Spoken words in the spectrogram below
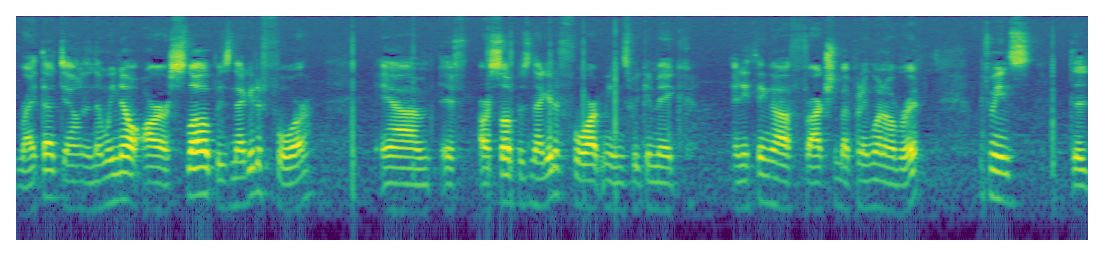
write that down. And then we know our slope is negative 4. And if our slope is negative 4, it means we can make anything a fraction by putting 1 over it, which means the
